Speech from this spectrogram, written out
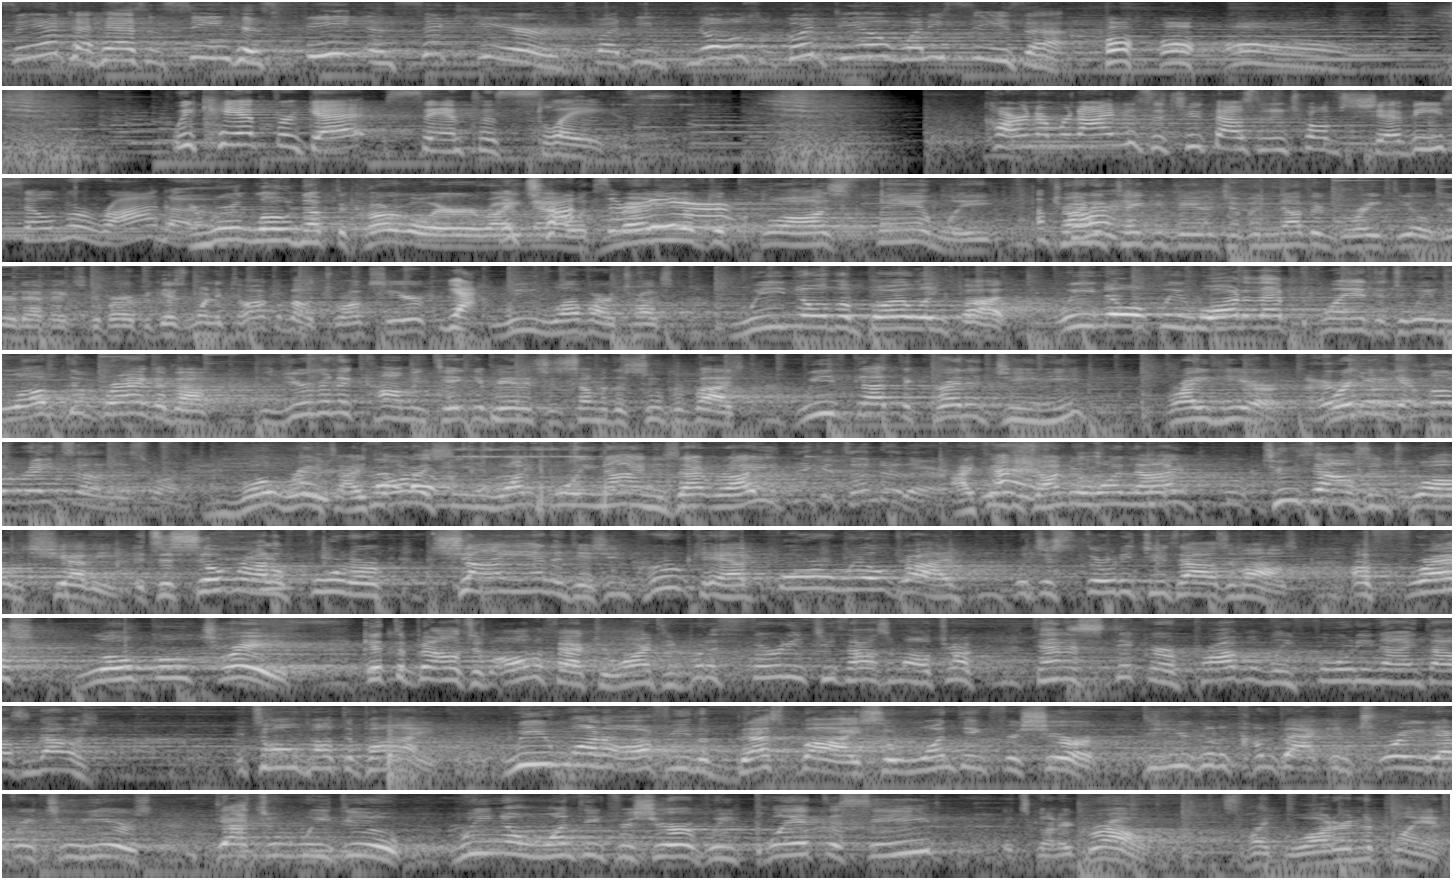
Santa hasn't seen his feet in six years, but he knows a good deal when he sees it. Ho, ho, ho. We can't forget Santa's sleighs. Car number nine is a 2012 Chevy Silverado. And we're loading up the cargo area right The now with many here. of the Claus family Of trying course. to take advantage of another great deal here at FX Caprara because when we talk about trucks here, Yeah. we love our trucks. We know the boiling pot. We know if we water that plant, it's what we love to brag about. You're going to come and take advantage of some of the super buys. We've got the credit genie right here. I heard We're going to get low rates on this one. low rates. I thought I seen 1.9. Is that right? I think it's under there. I think it's under 1.9. 2012 Chevy. It's a Silverado four-door Cheyenne Edition crew cab, four-wheel drive, which is 32,000 miles. A fresh local trade. Get the balance of all the factory warranty, but a 32,000 mile truck that a sticker of probably $49,000. It's all about the buy. We want to offer you the best buy, so one thing for sure, that you're going to come back and trade every two years. That's what we do. We know one thing for sure, if we plant the seed, it's going to grow. It's like watering the plant.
